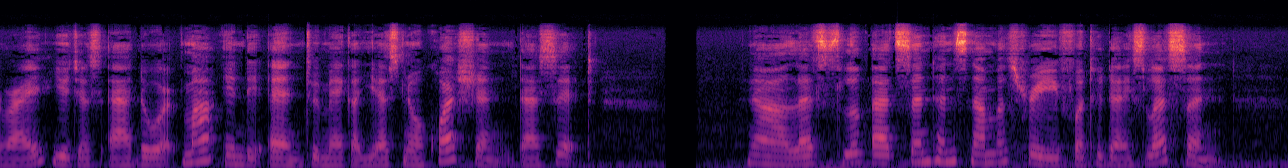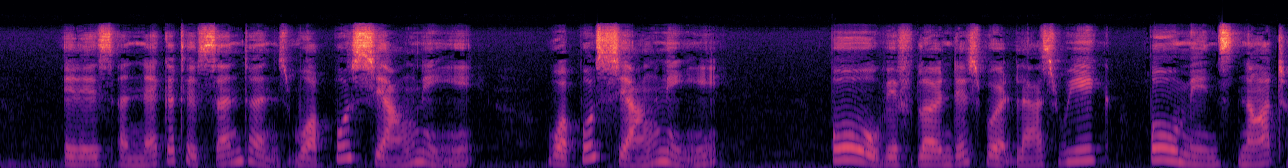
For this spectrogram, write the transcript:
right? You just add the word ma in the end to make a yes no question. That's it. Now let's look at sentence number three for today's lesson. It is a negative sentence. 我不想你,我不想你. 不, we've learned this word last week. 不 means not.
